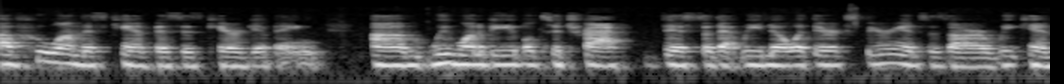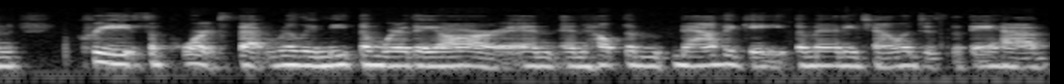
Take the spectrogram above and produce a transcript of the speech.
of who on this campus is caregiving. Um, we want to be able to track this so that we know what their experiences are. We can create supports that really meet them where they are and, and help them navigate the many challenges that they have.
